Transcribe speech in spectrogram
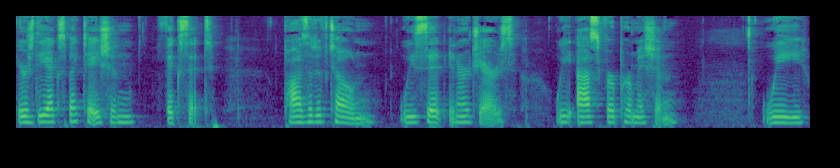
here's the expectation, fix it. Positive tone. We sit in our chairs. We ask for permission. We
